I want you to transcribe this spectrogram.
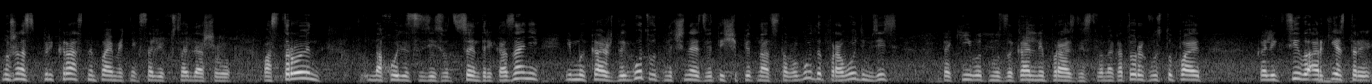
Потому у нас прекрасный памятник Салиху Сайдашеву построен, находится здесь вот в центре Казани. И мы каждый год, вот начиная с 2015 года, проводим здесь такие вот музыкальные празднества, на которых выступают коллективы, оркестры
